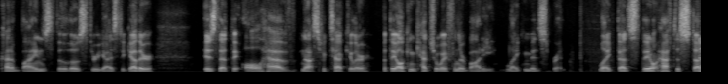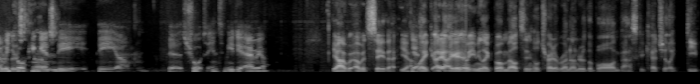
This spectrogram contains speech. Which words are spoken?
kind of binds the, those three guys together is that they all have not spectacular but they all can catch away from their body like mid sprint like that's they don't have to stutter Are we their talking steps. in the the um the short to intermediate area? Yeah, I, w- I would say that. Yeah, Yeah. like I, I you mean like Bo Melton, he'll try to run under the ball and basket catch it like deep,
